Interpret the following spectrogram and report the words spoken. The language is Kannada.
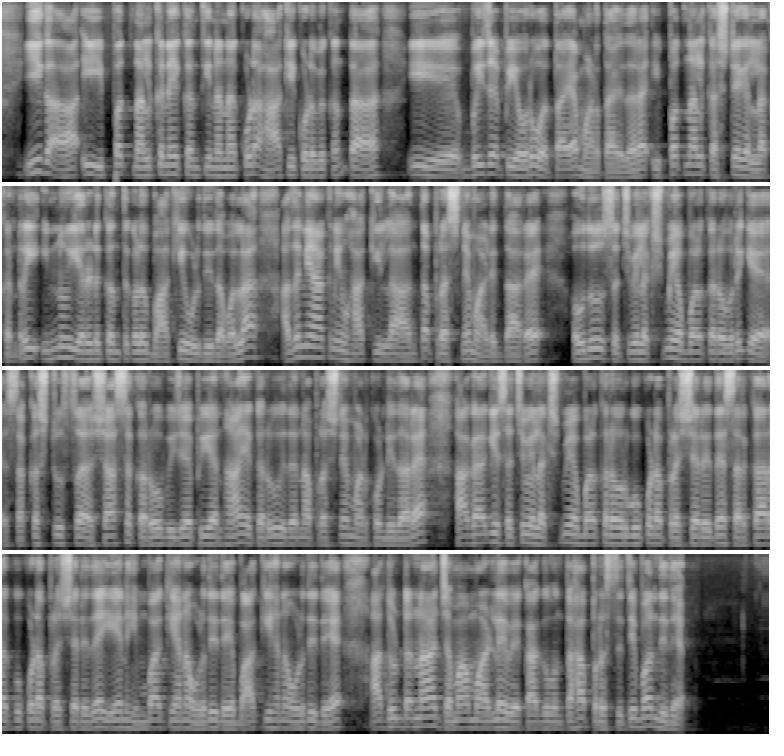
ಈಗ ಈ ಇಪ್ಪತ್ನಾಲ್ಕನೇ ಕಂತಿನನ್ನು ಕೂಡ ಹಾಕಿ ಕೊಡಬೇಕಂತ ಈ ಬಿ ಜೆ ಪಿಯವರು ಒತ್ತಾಯ ಮಾಡ್ತಾ ಇದ್ದಾರೆ. ಇಪ್ಪತ್ನಾಲ್ಕು ಅಷ್ಟೇ ಅಲ್ಲ ಕಣ್ರಿ, ಇನ್ನೂ ಎರಡು ಕಂತುಗಳು ಬಾಕಿ ಉಳಿದಿದ್ದಾವಲ್ಲ ಅದನ್ನು ಯಾಕೆ ನೀವು ಹಾಕಿಲ್ಲ ಅಂತ ಪ್ರಶ್ನೆ ಮಾಡಿದ್ದಾರೆ. ಹೌದು, ಸಚಿವೆ ಲಕ್ಷ್ಮೀ ಹೆಬ್ಬಾಳ್ಕರ್ ಅವರಿಗೆ ಸಾಕಷ್ಟು ಶಾಸಕರು ಬಿ ಜೆ ಪಿಯ ನಾಯಕರು ಇದನ್ನು ಪ್ರಶ್ನೆ ಮಾಡ್ಕೊಂಡಿದ್ದಾರೆ. ಹಾಗಾಗಿ ಸಚಿವೆ ಲಕ್ಷ್ಮೀ ಹೆಬ್ಬಾಳ್ಕರ್ ಅವ್ರಿಗೂ ಕೂಡ ಪ್ರೆಷರ್ ಇದೆ, ಸರ್ಕಾರಕ್ಕೂ ಕೂಡ ಪ್ರೆಷರ್ ಇದೆ, ಏನು ಹಿಂಬಾಕಿ ಹಣ ಉಳಿದಿದೆ ಬಾಕಿ ಹಣ ಉಳಿದಿದೆ ಆ ದುಡ್ಡನ್ನು ಜಮಾ ಮಾಡಲೇಬೇಕಾಗುವಂತಹ ಪರಿಸ್ಥಿತಿ ಬಂದಿದೆ.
